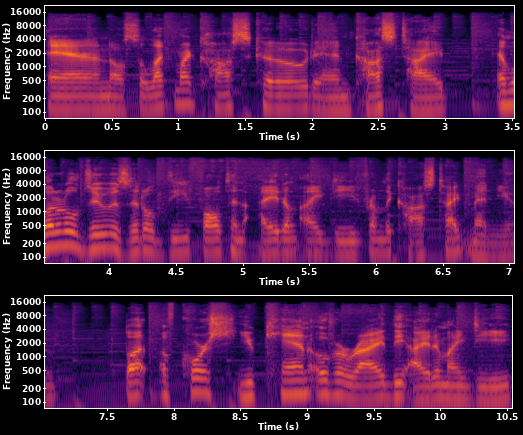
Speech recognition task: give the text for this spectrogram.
and I'll select my cost code and cost type. And what it'll do is it'll default an item ID from the cost type menu. But of course, you can override the item ID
